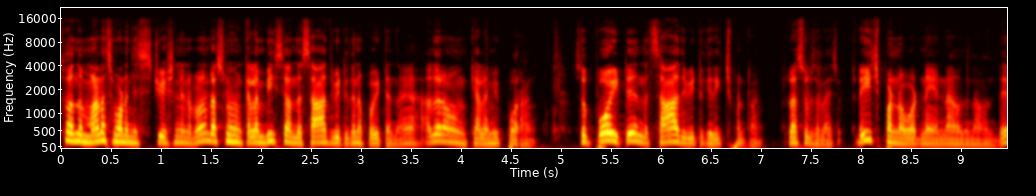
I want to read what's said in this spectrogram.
ஸோ அந்த மனசு உடஞ்ச சுச்சுவேஷனில் என்ன பண்ணாங்க? ரசூல் கிளம்பி ஸோ அந்த சாத் வீட்டுக்கு தானே போயிட்டு இருந்தாங்க அதெல்லாம் அவங்க கிளம்பி போகிறாங்க ஸோ போயிட்டு அந்த சாத் வீட்டுக்கு ரீச் பண்ணுறாங்க ரசூல் சலாஹ் ரீச் பண்ண உடனே என்ன ஆகுதுன்னா வந்து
